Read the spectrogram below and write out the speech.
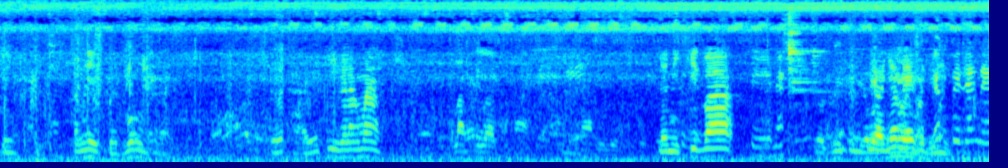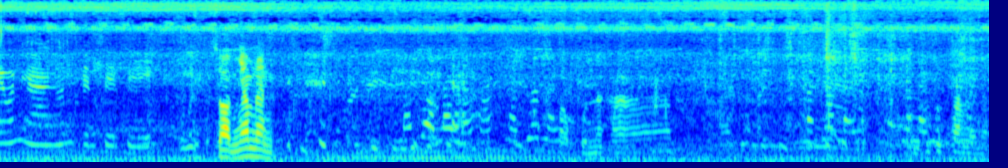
จริงๆอันนี้เปิดวงเดี๋ยวถ่ายไว้ที่กำลังมากกำลังเดือดเดี๋ยวนี้คิดว่าเดี๋ยวย่ำเลยก็ดีสอบย่ำนั่นขอบคุณนะครับทุกท่านเลยนะ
